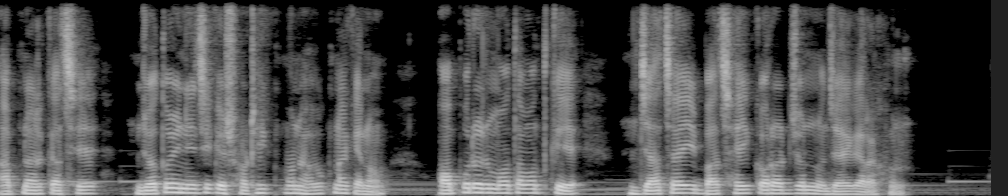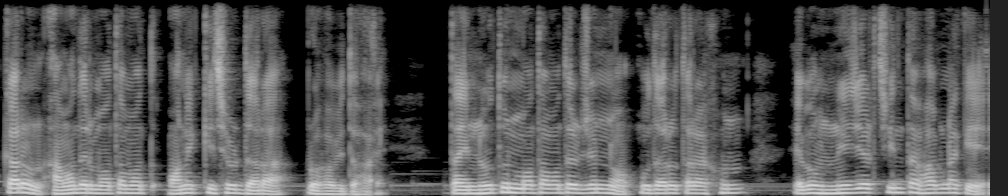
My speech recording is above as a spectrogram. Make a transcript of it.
আপনার কাছে যতই নিজেকে সঠিক মনে হোক না কেন, অপরের মতামতকে যাচাই বাছাই করার জন্য জায়গা রাখুন। কারণ আমাদের মতামত অনেক কিছুর দ্বারা প্রভাবিত হয়। তাই নতুন মতামতের জন্য উদারতা রাখুন এবং নিজের চিন্তাভাবনাকে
